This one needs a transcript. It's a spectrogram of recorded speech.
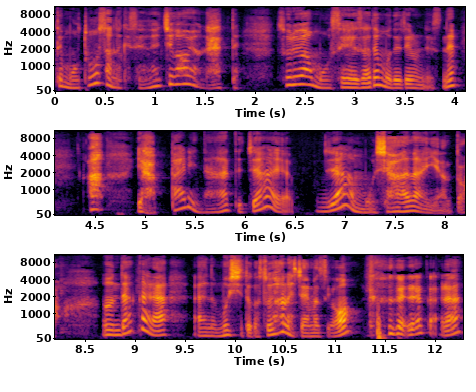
でもお父さんだけ全然違うよねって。それはもう星座でも出てるんですね。あ、やっぱりなって、じゃあ、じゃあもうしゃあないやんと。うん、だから、あの、無視とかそういう話しちゃいますよ。だから、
